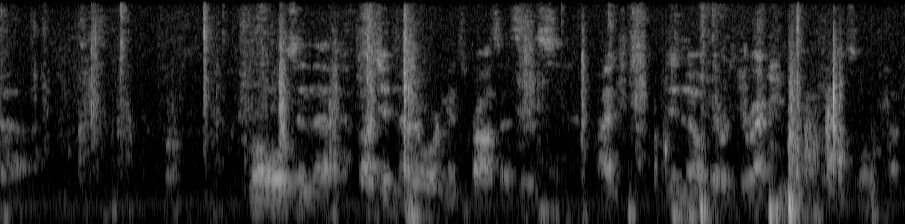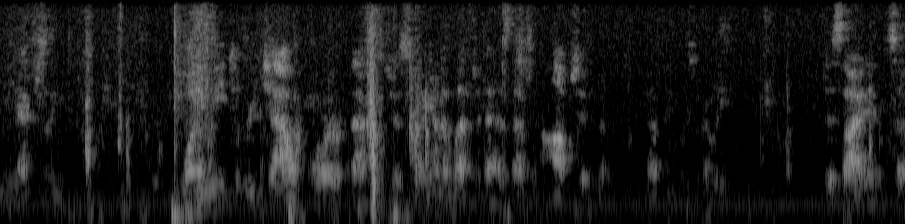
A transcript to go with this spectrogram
uh, Roles in the budget and other ordinance processes. I didn't know if there was direction from the council of me actually wanting me to reach out, or if that was just, I kind of left it as that's an option, but nothing was really decided, so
